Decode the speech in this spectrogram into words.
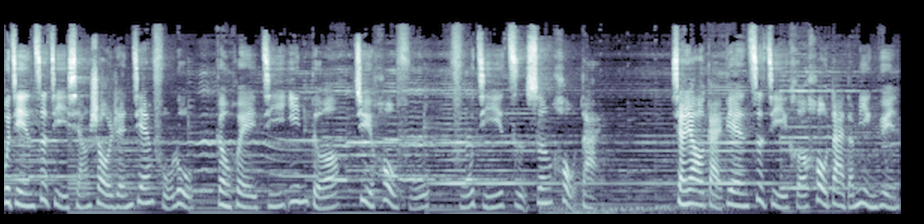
不仅自己享受人间福禄，更会积阴德，聚后福，福及子孙后代。想要改变自己和后代的命运，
